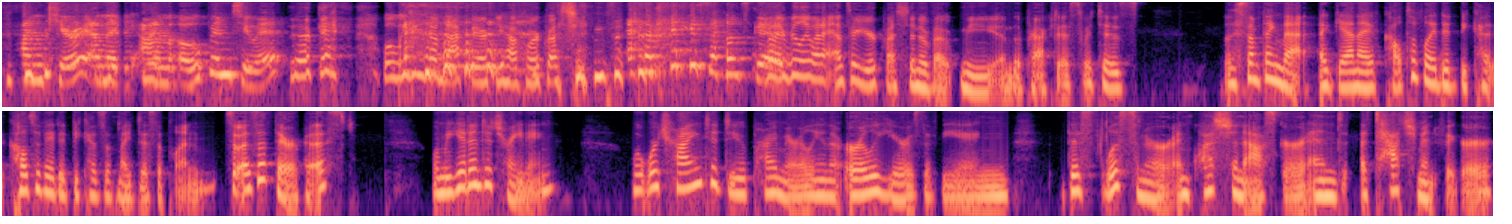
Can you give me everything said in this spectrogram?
I'm curious. I'm like, I'm open to it. Okay. Well, we can come back there if you have more questions. okay, sounds good. But I really want to answer your question about me and the practice, which is something that again I've cultivated because cultivated because of my discipline. So as a therapist, when we get into training, what we're trying to do primarily in the early years of being this listener and question asker and attachment figure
